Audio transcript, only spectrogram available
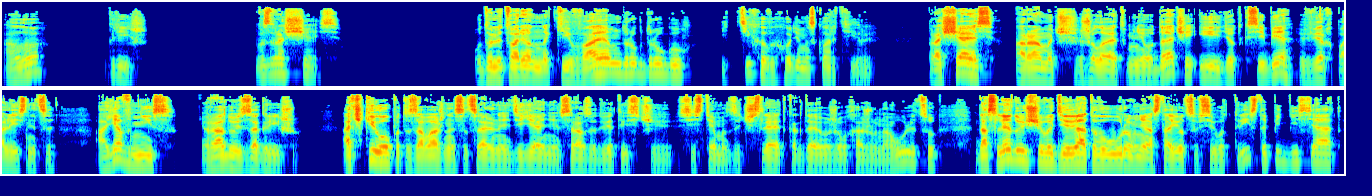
«Алло, Гриш, возвращайся». Удовлетворенно киваем друг другу и тихо выходим из квартиры. Прощаясь, Арамыч желает мне удачи и идет к себе, вверх по лестнице, а я вниз, радуюсь за Гришу. Очки опыта за важное социальное деяние сразу 2000 система зачисляет, когда я уже выхожу на улицу. До следующего девятого уровня остается всего 350.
